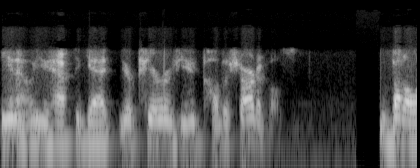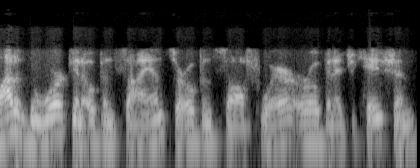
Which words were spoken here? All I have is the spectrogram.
you know, you have to get your peer-reviewed published articles. But a lot of the work in open science or open software or open education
